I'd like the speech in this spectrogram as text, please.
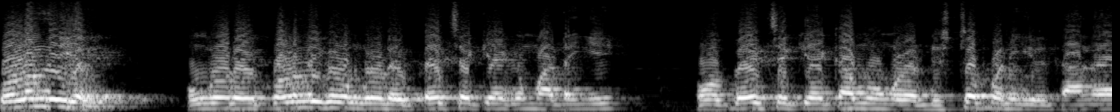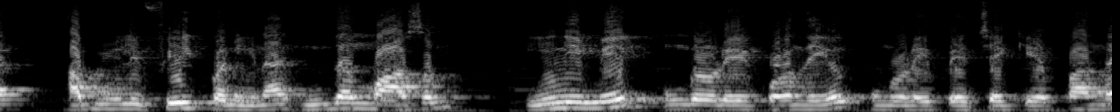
குழந்தைகள் உங்களுடைய குழந்தைகள் உங்களுடைய பேச்சை கேட்க மாட்டேங்கி உங்க பேச்சை கேட்காம உங்களை டிஸ்டர்ப் பண்ணியிருக்காங்க அப்படின்னு சொல்லி ஃபீல் பண்ணீங்கன்னா இந்த மாசம் இனிமேல் உங்களுடைய குழந்தைகள் உங்களுடைய பேச்சை கேட்பாங்க.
